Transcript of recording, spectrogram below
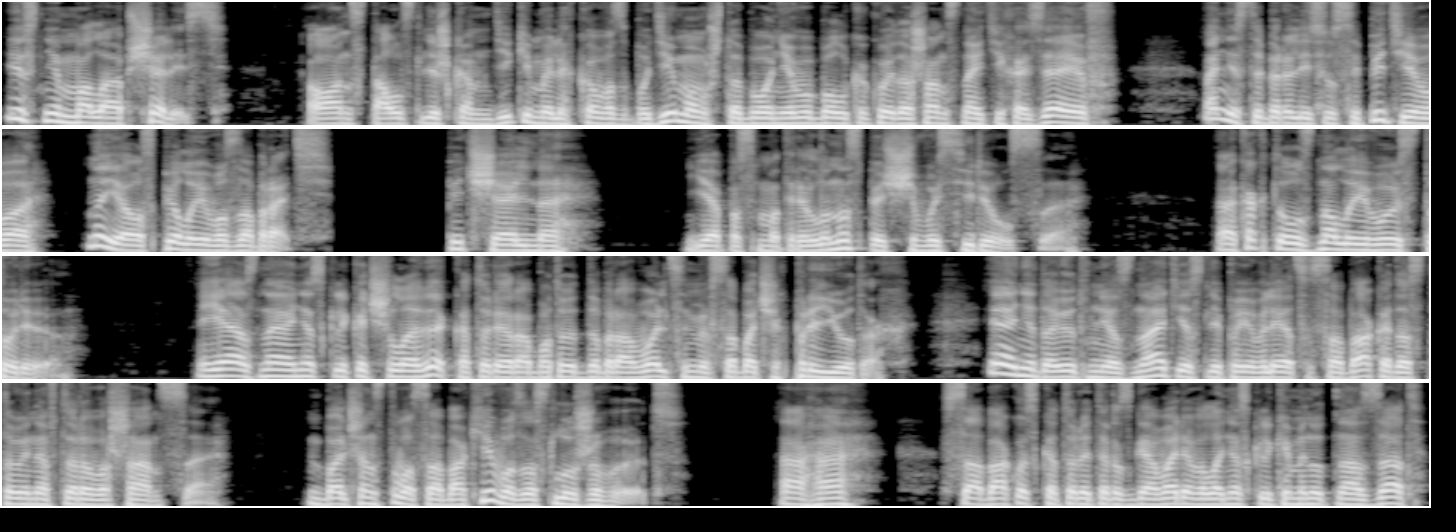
и с ним мало общались. Он стал слишком диким и легко возбудимым, чтобы у него был какой-то шанс найти хозяев. Они собирались усыпить его, но я успела его забрать. Печально. Я посмотрела на спящего Сириуса. А как ты узнала его историю? Я знаю несколько человек, которые работают добровольцами в собачьих приютах, и они дают мне знать, если появляется собака, достойная второго шанса. Большинство собак его заслуживают. Ага. Собаку, с которой ты разговаривала несколько минут назад,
